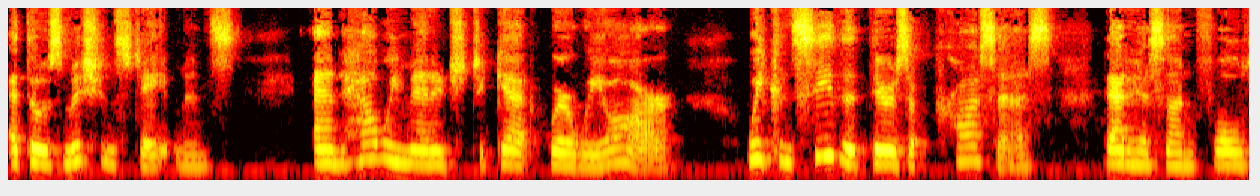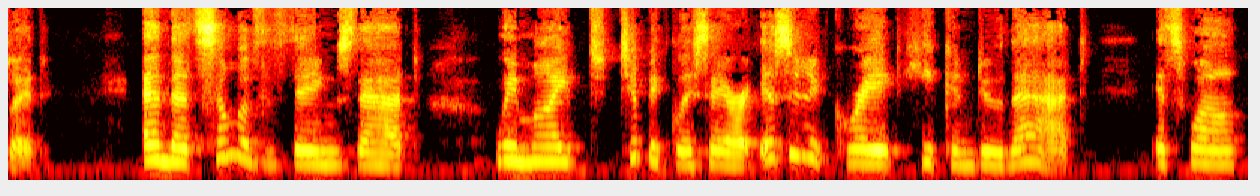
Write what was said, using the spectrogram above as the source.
at those mission statements and how we managed to get where we are, we can see that there's a process that has unfolded. And that some of the things that we might typically say are, isn't it great he can do that? It's, well,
